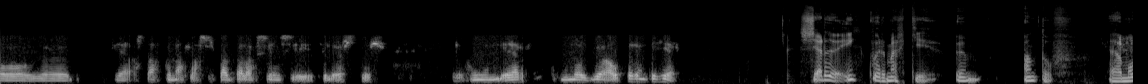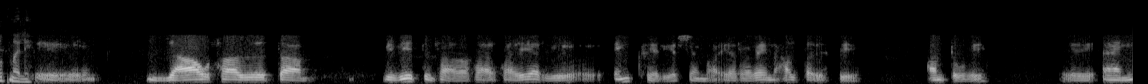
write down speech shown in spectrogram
og ja, stakkun allarsspandalagsins til östurs. Hún er, hún er mjög ábyrgandi hér. Serðu einhver merki um andof eða mótmæli? E, já, það þetta, við vitum það að það, það eru einhverjir sem er að reyna að halda upp í andofi en,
